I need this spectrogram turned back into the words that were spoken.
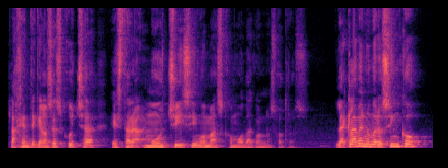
la gente que nos escucha estará muchísimo más cómoda con nosotros. La clave número 5,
